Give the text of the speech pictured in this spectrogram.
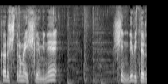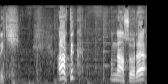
Karıştırma işlemini şimdi bitirdik. Artık bundan sonra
